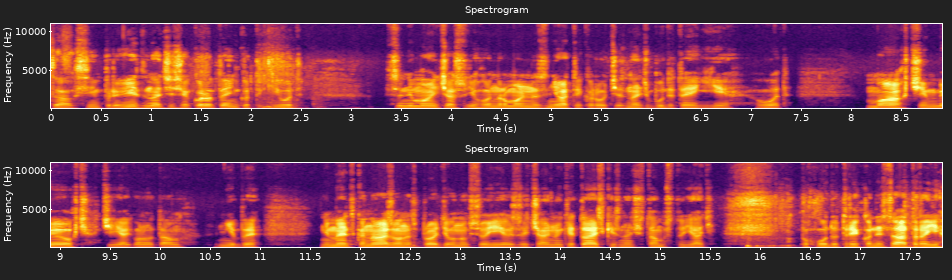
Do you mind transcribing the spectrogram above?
Так, всім привіт. Значить, ще коротенько такий от. Ще немає часу його нормально зняти. Коротше, значить буде так як є. От. Мах чи мелч, чи як воно там, ніби німецька назва, насправді воно все є звичайно китайське, значить там стоять походу три конденсатори.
